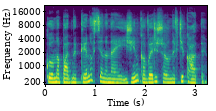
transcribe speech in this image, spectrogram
Коли нападник кинувся на неї, жінка вирішила не втікати.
